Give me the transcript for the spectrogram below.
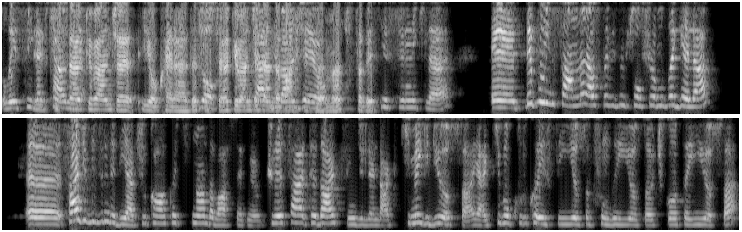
Dolayısıyla evet, kendi... Sosyal güvence yok herhalde. Yok, sosyal güvenceden sosyal de bahsedilemez tabii. Kesinlikle. E, ve bu insanlar aslında bizim soframıza gelen e, sadece bizim de diğer Türk halk açısından da bahsetmiyorum. Küresel tedarik zincirlerinde artık kime gidiyorsa yani kim o kuru kayısı yiyorsa, fındığı yiyorsa, çikolata yiyorsa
